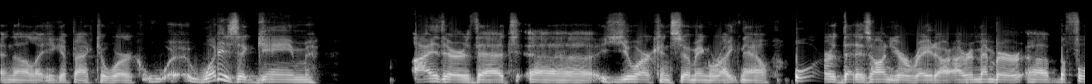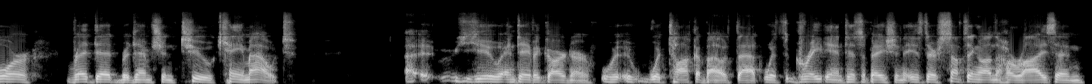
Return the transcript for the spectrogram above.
and then I'll let you get back to work. What is a game? either that uh, you are consuming right now or that is on your radar. I remember uh, before Red Dead Redemption 2 came out, uh, you and David Gardner w- would talk about that with great anticipation. Is there something on the horizon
